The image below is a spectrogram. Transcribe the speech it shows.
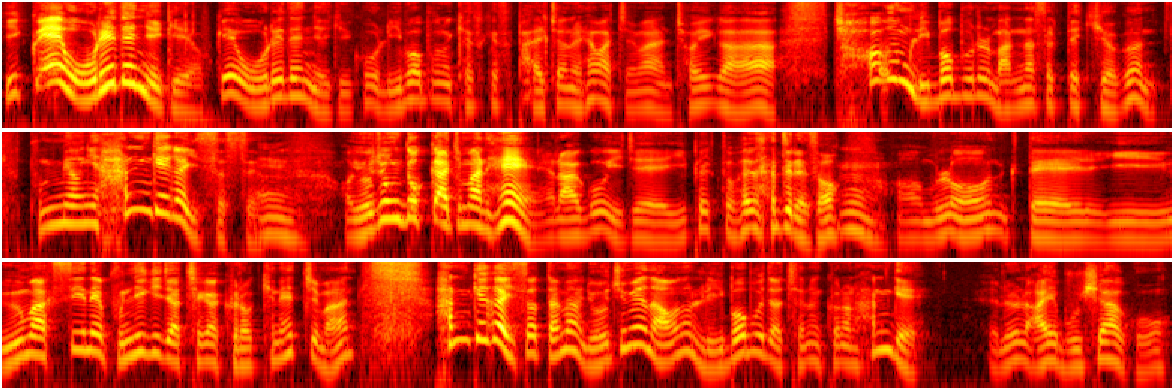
이 꽤 오래된 얘기예요. 꽤 오래된 얘기고 리버브는 계속해서 발전을 해왔지만 저희가 처음 reverb를 만났을 때 기억은 분명히 한계가 있었어요. 음. 어, 요 정도까지만 해라고 이제 effector 회사들에서 음. 어, 물론 그때 이 음악 scene의 분위기 자체가 그렇긴 했지만 한계가 있었다면 요즘에 나오는 reverb 자체는 그런 한계를 아예 무시하고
